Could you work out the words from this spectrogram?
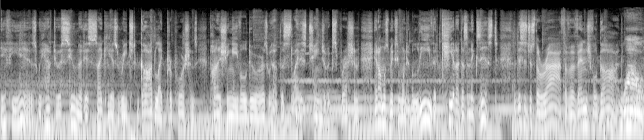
If he is, we have to assume that his psyche has reached godlike proportions, punishing evildoers without the slightest change of expression. It almost makes me want to believe that Kira doesn't exist, that this is just the wrath of a vengeful god. Wow.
